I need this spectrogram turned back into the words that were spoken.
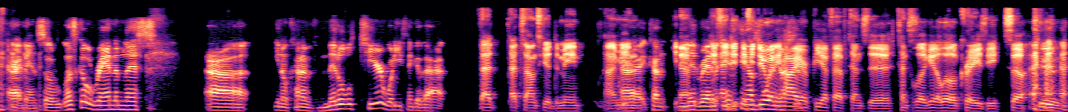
All right, man. So let's go randomness. Uh, you know, kind of middle tier. What do you think of that? That that sounds good to me. I mean, All right, kind of yeah. mid random. If you do, if you do any higher, PFF tends to tends to get a little crazy. So, dude,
